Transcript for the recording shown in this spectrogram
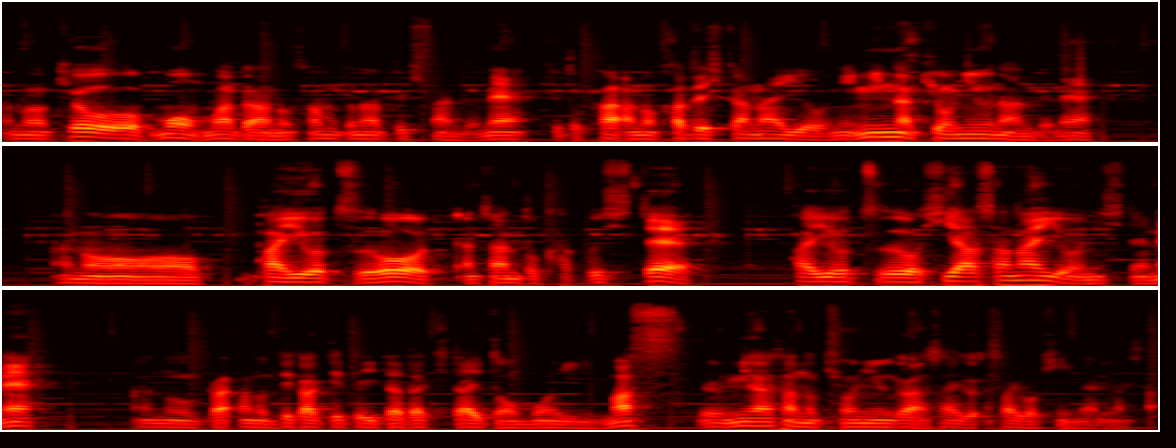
あの、今日もまだあの寒くなってきたんでね、ちょっとか、あの、風邪ひかないように、みんな巨乳なんでね、あのー、パイオツをちゃんと隠して、パイオツを冷やさないようにしてね、あの、があの出かけていただきたいと思います。皆さんの巨乳が最後、最後気になりました。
